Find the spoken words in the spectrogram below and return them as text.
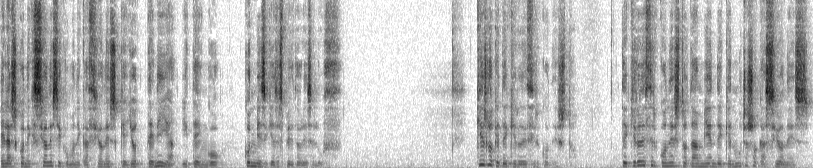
en las conexiones y comunicaciones que yo tenía y tengo con mis guías espirituales de luz. ¿Qué es lo que te quiero decir con esto? Te quiero decir con esto también de que en muchas ocasiones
